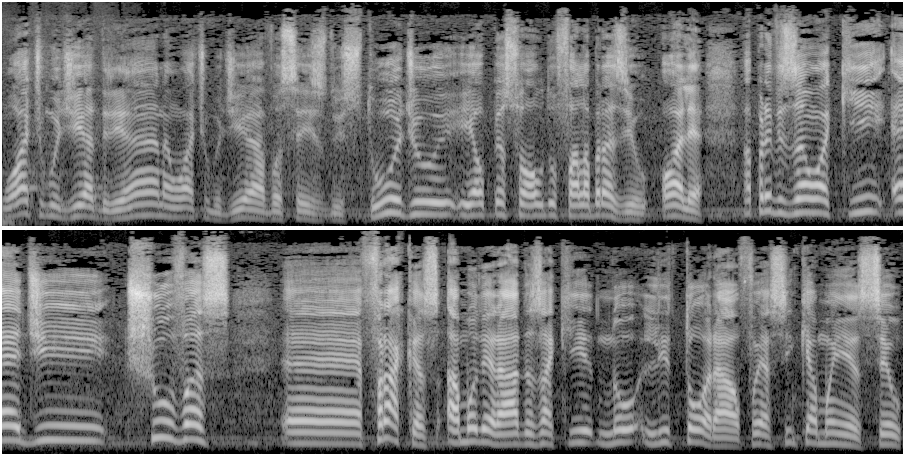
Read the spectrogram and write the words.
Um ótimo dia, Adriana, um ótimo dia a vocês do estúdio e ao pessoal do Fala Brasil. Olha, a previsão aqui é de chuvas é, fracas a moderadas aqui no litoral. Foi assim que amanheceu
